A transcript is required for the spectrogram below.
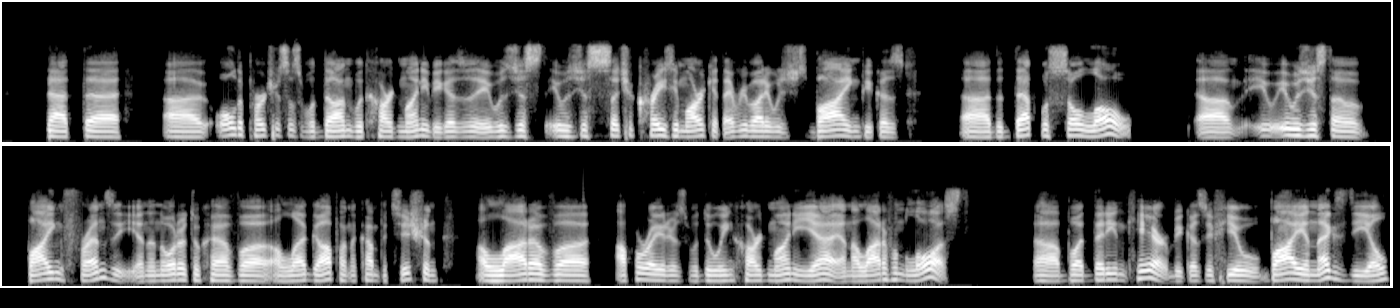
that uh, uh, all the purchases were done with hard money because it was just it was just such a crazy market. Everybody was just buying because uh, the debt was so low. Um, it it was just a buying frenzy, and in order to have uh, a leg up on the competition, a lot of uh, operators were doing hard money, yeah, and a lot of them lost. Uh, but they didn't care because if you buy a next deal,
